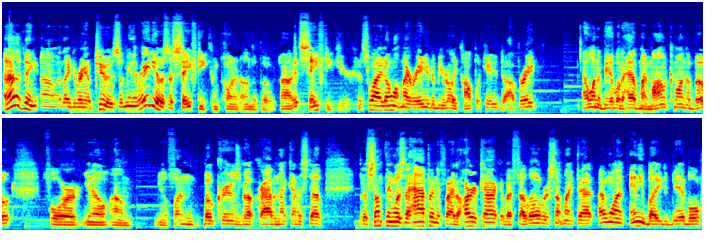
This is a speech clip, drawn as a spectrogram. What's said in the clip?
another thing um, I'd like to bring up too is, I mean, the radio is a safety component on the boat. Uh, it's safety gear. That's why I don't want my radio to be really complicated to operate. I want to be able to have my mom come on the boat for, you know, um, you know, fun boat cruise, go out crabbing, that kind of stuff. But if something was to happen, if I had a heart attack, if I fell over, something like that, I want anybody to be able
